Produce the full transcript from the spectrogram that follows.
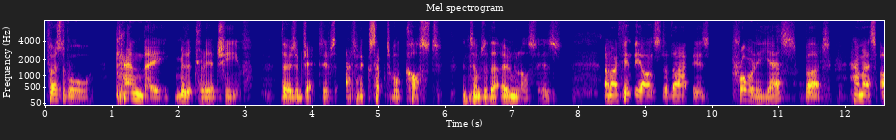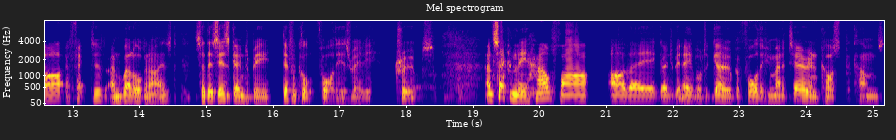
first of all, can they militarily achieve those objectives at an acceptable cost in terms of their own losses? And I think the answer to that is probably yes, but Hamas are effective and well organized. So this is going to be difficult for the Israeli troops. And secondly, how far are they going to be able to go before the humanitarian cost becomes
